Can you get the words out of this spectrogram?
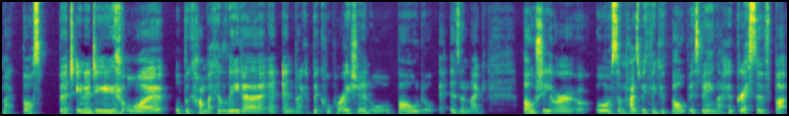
like boss bitch energy or or become like a leader in, in like a big corporation or bold or as in like bolshy or, or or sometimes we think of bold as being like aggressive but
